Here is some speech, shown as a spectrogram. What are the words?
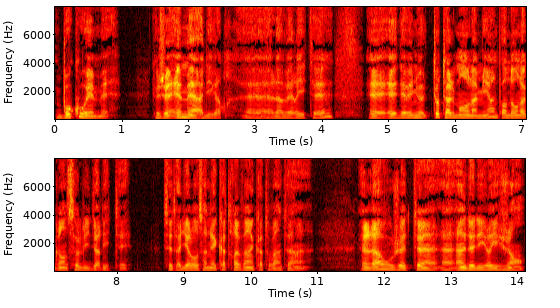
beaucoup aimée, que j'ai aimé à dire euh, la vérité, est, est devenue totalement la mienne pendant la grande solidarité, c'est-à-dire aux années 80-81. Là où j'étais un, des dirigeants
